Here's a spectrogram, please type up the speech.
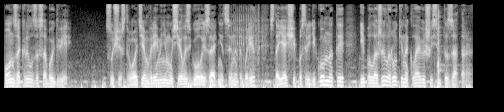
Он закрыл за собой дверь. Существо тем временем уселось голой задницей на табурет, стоящий посреди комнаты, и положило руки на клавиши синтезатора.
